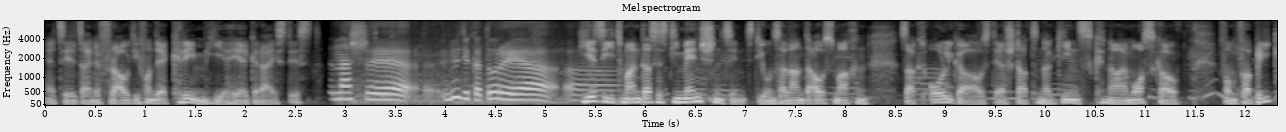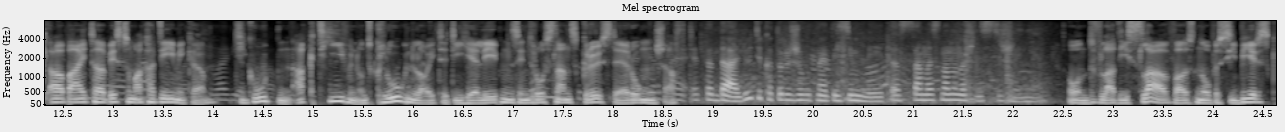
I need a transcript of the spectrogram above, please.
erzählt eine Frau, die von der Krim hierher gereist ist. Hier sieht man, dass es die Menschen sind, die unser Land ausmachen, sagt Olga aus der Stadt Naginsk nahe Moskau. Vom Fabrikarbeiter bis zum Akademiker. Die guten, aktiven und klugen Leute, die hier leben, sind Russlands größte Errungenschaft люди, которые живут на этой земле. Это самое основное наше достижение. Und Wladislav aus Novosibirsk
